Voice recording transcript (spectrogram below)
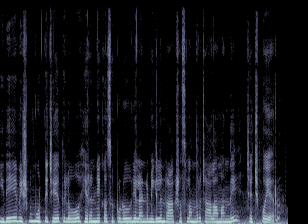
ఇదే విష్ణుమూర్తి చేతిలో హిరణ్యకశపుడు ఇలాంటి మిగిలిన రాక్షసులందరూ చాలామంది చచ్చిపోయారు.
